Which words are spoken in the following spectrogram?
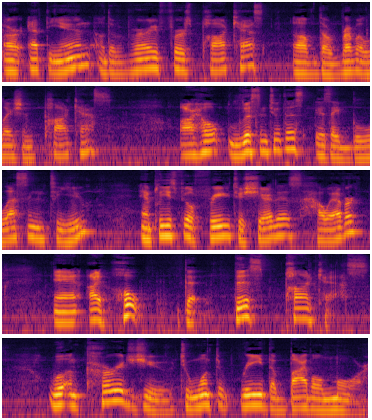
are at the end of the very first podcast of the Revelation podcast. I hope listen to this is a blessing to you. And please feel free to share this however. And I hope that this podcast will encourage you to want to read the Bible more.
